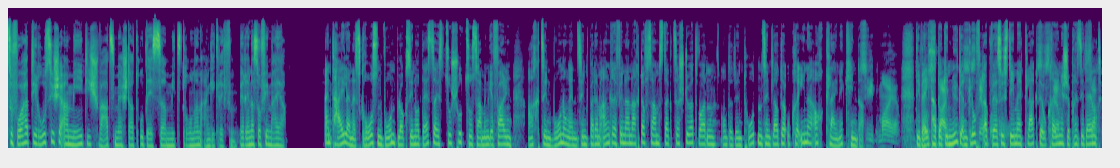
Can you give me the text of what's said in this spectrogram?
Zuvor hat die russische Armee die Schwarzmeerstadt Odessa mit Drohnen angegriffen. Verena Sophie Meyer. Ein Teil eines großen Wohnblocks in Odessa ist zu Schutt zusammengefallen. 18 Wohnungen sind bei dem Angriff in der Nacht auf Samstag zerstört worden. Unter den Toten sind laut der Ukraine auch kleine Kinder. Die Welt habe genügend Luftabwehrsysteme, klagt der ukrainische Präsident.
